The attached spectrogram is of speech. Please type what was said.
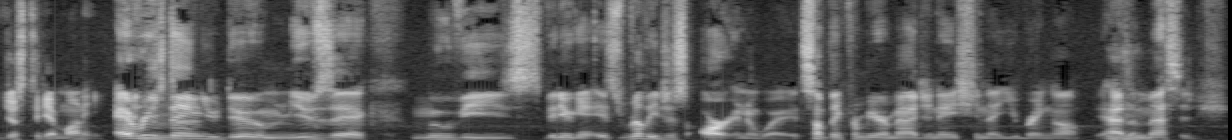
just to get money. everything you do music movies video game it's really just art in a way it's something from your imagination that you bring up it has a Mhm. message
